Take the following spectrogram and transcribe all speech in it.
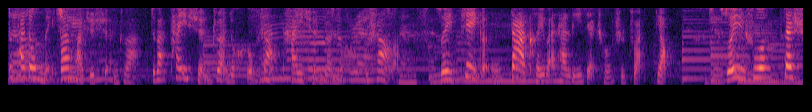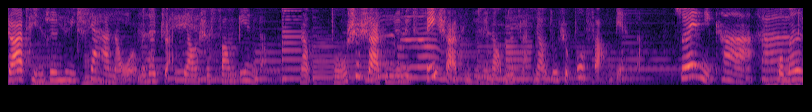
那它就没办法去旋转，对吧？它一旋转就合不上，它一旋转就合不上了。所以这个你大可以把它理解成是转调。所以说，在十二平均律下呢，我们的转调是方便的；那不是十二平均律，非十二平均律，那我们的转调就是不方便的。所以你看啊，我们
